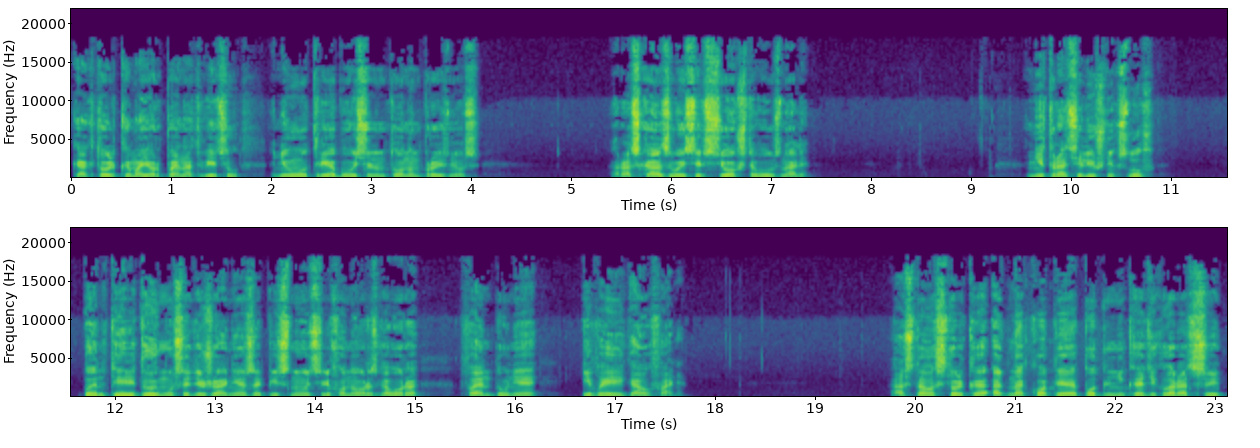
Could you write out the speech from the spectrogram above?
Как только майор Пен ответил, Ню требовательным тоном произнес. «Рассказывайте все, что вы узнали». Не тратя лишних слов, Пен передал ему содержание записанного телефонного разговора Фэн Дуня и Вэй Гауфаня. Осталась только одна копия подлинника декларации.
